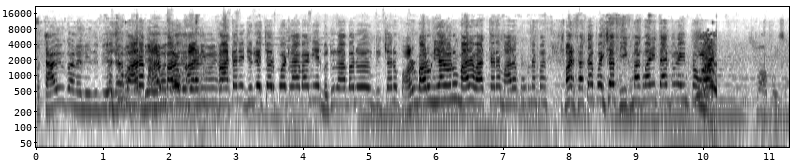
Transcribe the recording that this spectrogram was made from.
તો ચાવ્યું કાલે લીધી? બે મારે બે ભાડું હજારમાં બારું ચાવી લેવાની હોય. ખાતાની જેટલે ચરપટ લાવવાની ને બધું લાવવાનું રિક્ષાનું ભાડું બારું નહીં આવવાનું મારે વાત કરે મારા કોકને પણ. મારે છતાં પૈસા ભીખ માંગવાની તાર જોડે એમ કહું. તો પૈસા.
